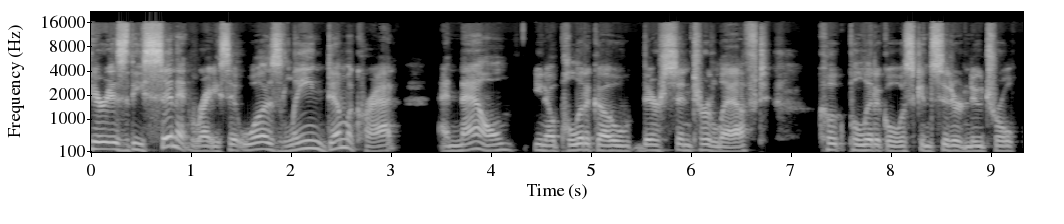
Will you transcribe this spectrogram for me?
Here is the Senate race. It was lean Democrat, and now, you know, Politico, they're center left. Cook Political was considered neutral.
